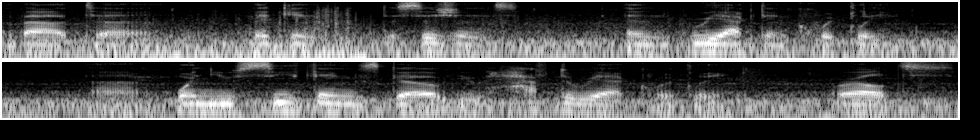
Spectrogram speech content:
about uh, making decisions and reacting quickly. Uh, when you see things go, you have to react quickly, or else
